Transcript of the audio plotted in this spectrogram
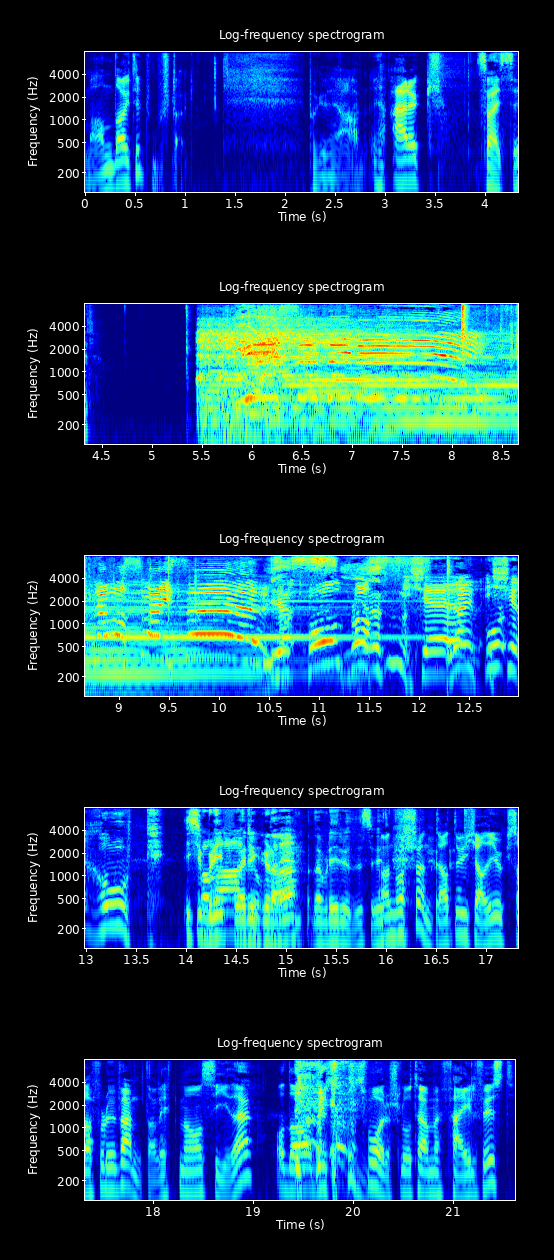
mandag til torsdag. På grunn av ja, Er dere Sveiser. Det var sveiser! Yes! Pål Plassen! Ikke, ikke rop! Ikke bli for glad. Da blir Rune sur. Ja, nå skjønte jeg at du ikke hadde juksa, for du venta litt med å si det. Og da du foreslo til og med feil først.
